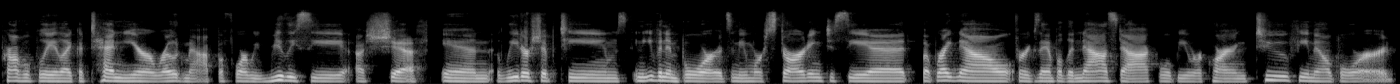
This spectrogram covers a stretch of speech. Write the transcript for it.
probably like a 10 year roadmap before we really see a shift in leadership teams and even in boards. I mean, we're starting to see it, but right now, for example, the NASDAQ will be requiring two female board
